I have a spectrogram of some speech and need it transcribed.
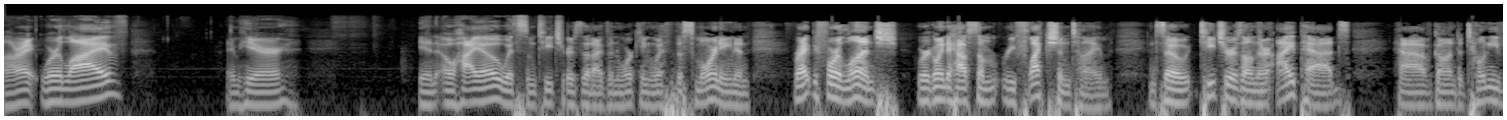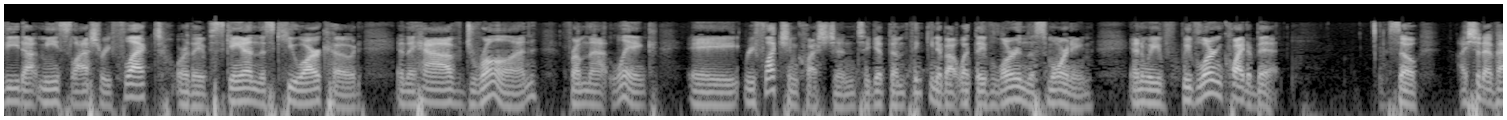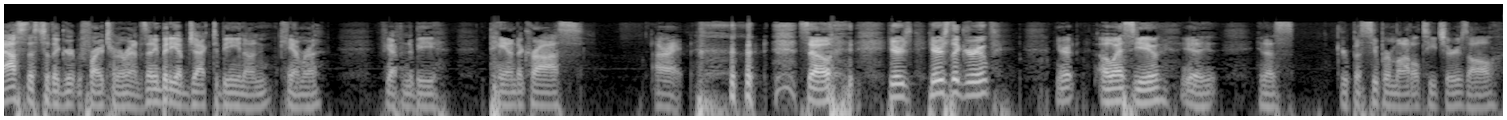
All right, we're live. I'm here in Ohio with some teachers that I've been working with this morning. And right before lunch, we're going to have some reflection time. And so teachers on their iPads have gone to tonyv.me slash reflect or they've scanned this QR code and they have drawn from that link a reflection question to get them thinking about what they've learned this morning. And we've, we've learned quite a bit. So I should have asked this to the group before I turn around. Does anybody object to being on camera? If you happen to be panned across. All right. so here's here's the group. Here at OSU. You know, group of supermodel teachers all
